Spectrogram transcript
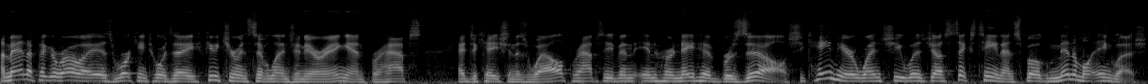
Amanda Figueiroa is working towards a future in civil engineering and perhaps education as well, perhaps even in her native Brazil. She came here when she was just 16 and spoke minimal English.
